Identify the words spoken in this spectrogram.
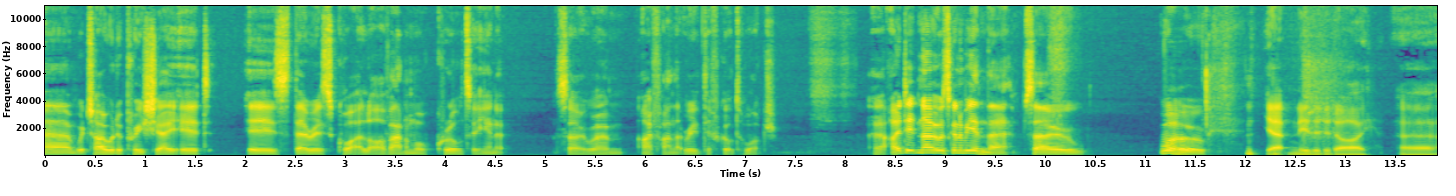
um, which I would appreciate it is there is quite a lot of animal cruelty in it. So um, I find that really difficult to watch. Uh, I didn't know it was going to be in there, so woohoo! Yeah, neither did I. Uh,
